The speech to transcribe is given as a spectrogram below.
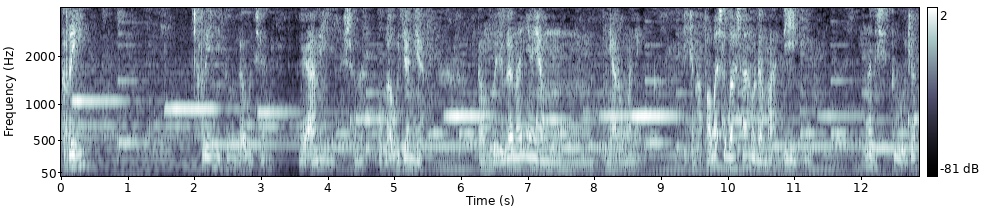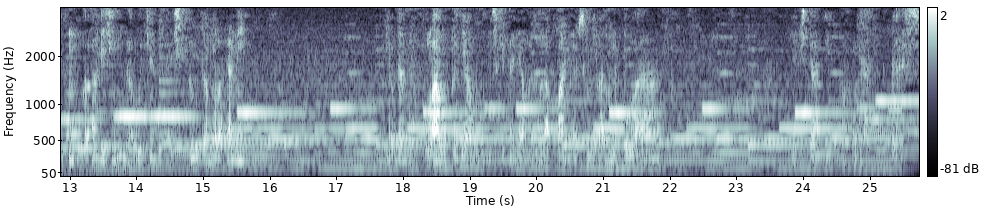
Kering. Kering itu gak hujan. Nggak aneh gitu sana oh gak hujan ya? Temen gue juga nanya yang punya rumahnya. Ih, kenapa basah-basah? Udah mandi. Gitu. Enggak di situ hujan. Enggak ah, di sini nggak hujan. Nah, di situ udah mulai aneh. Ya udah gue pulang tuh jam sekitar jam 8 jam 9 gue pulang. Ya istirahat beres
